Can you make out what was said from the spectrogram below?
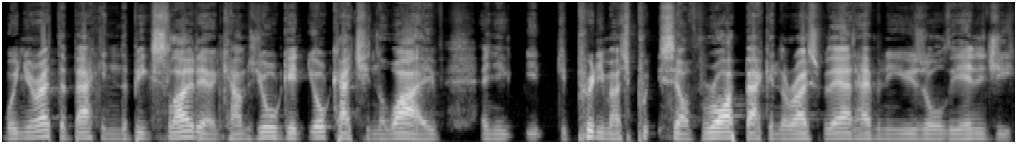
when you're at the back and the big slowdown comes, you'll get you're catching the wave, and you, you, you pretty much put yourself right back in the race without having to use all the energy.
